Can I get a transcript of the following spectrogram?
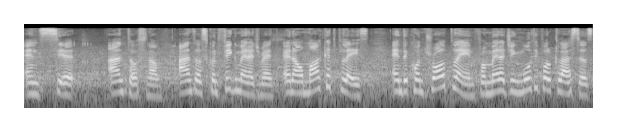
and Anthos now, Anthos config management and our marketplace and the control plane for managing multiple clusters,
